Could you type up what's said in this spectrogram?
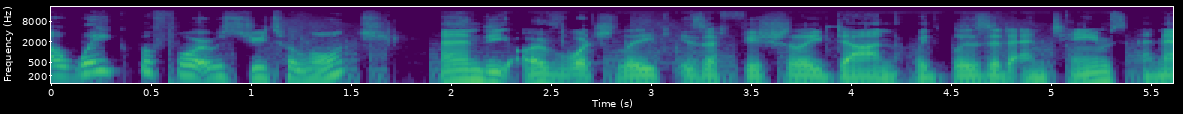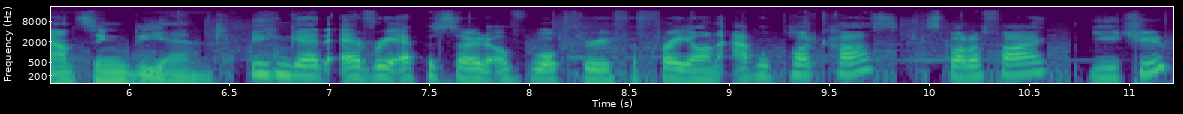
a week before it was due to launch. And the Overwatch League is officially done, with Blizzard and teams announcing the end. You can get every episode of Walkthrough for free on Apple Podcasts, Spotify, YouTube,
